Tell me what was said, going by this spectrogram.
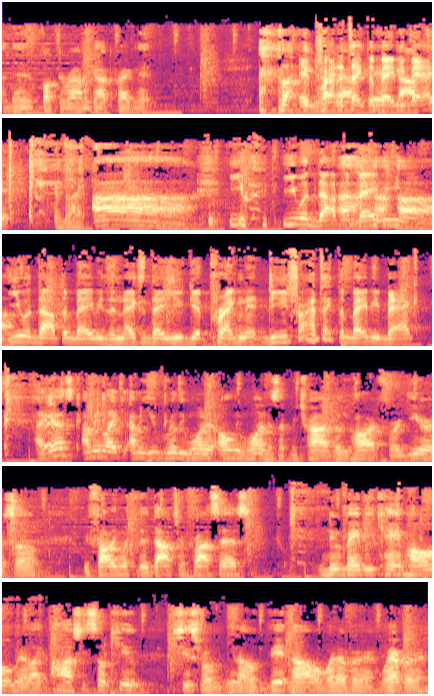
and then fucked around and got pregnant. like, And trying to take the baby adopted, back. And be like, ah. You you adopt a baby, you adopt a baby. The next day you get pregnant. Do you try and take the baby back? I guess, I mean, like, I mean, you really wanted only one. It's like we tried really hard for a year or so. We finally went through the adoption process. New baby came home. We are like, ah, she's so cute. She's from, you know, Vietnam or whatever, wherever,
